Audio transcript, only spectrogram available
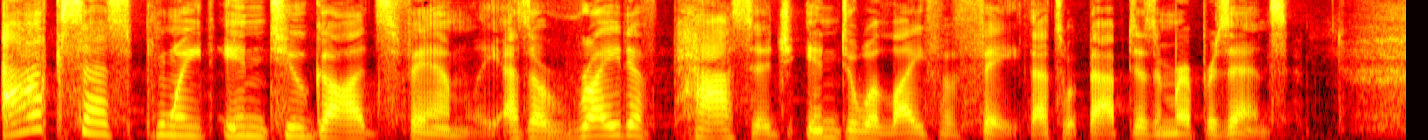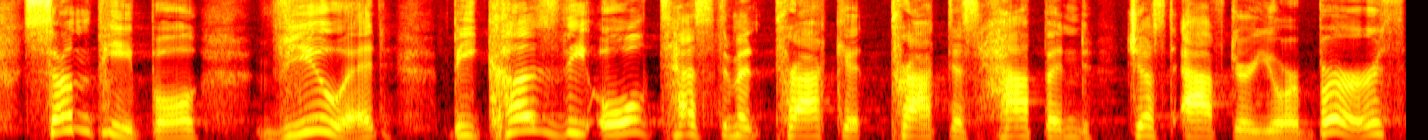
access point into God's family, as a rite of passage into a life of faith. That's what baptism represents. Some people view it because the Old Testament practice happened just after your birth,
